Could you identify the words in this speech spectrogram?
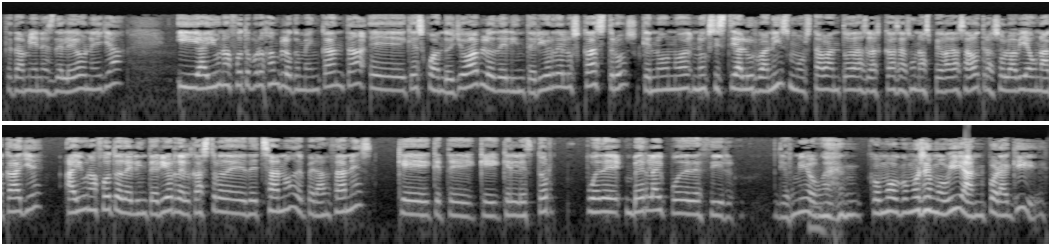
que también es de León ella, y hay una foto, por ejemplo, que me encanta, eh, que es cuando yo hablo del interior de los castros, que no, no, no, existía el urbanismo, estaban todas las casas unas pegadas a otras, solo había una calle. Hay una foto del interior del castro de, de Chano, de Peranzanes, que, que, te, que, que, el lector puede verla y puede decir, Dios mío, ¿cómo, cómo se movían por aquí?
